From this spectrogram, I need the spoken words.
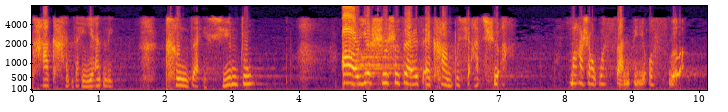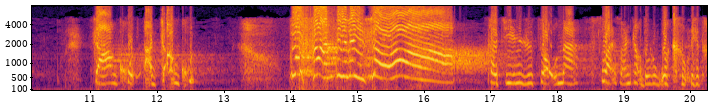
他看在眼里，疼在心中。二爷实实在在看不下去了，马上我三弟要死了，张坤啊，张坤！我三弟雷声，他今日遭难，算算账都是我坑的他。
